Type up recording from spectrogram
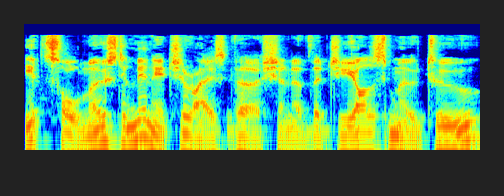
It's almost a miniaturized version of the DJI Osmo 2.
